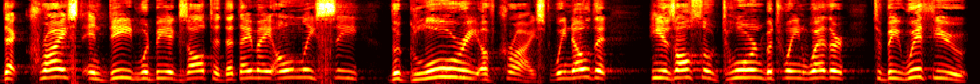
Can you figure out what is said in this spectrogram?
that Christ indeed would be exalted, that they may only see the glory of Christ. We know that he is also torn between whether to be with you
